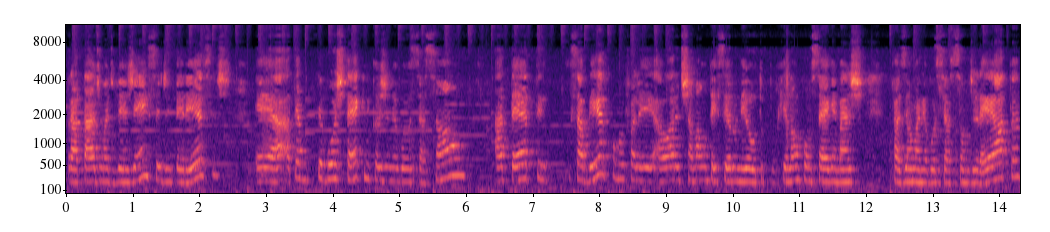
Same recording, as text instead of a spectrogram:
tratar de uma divergência de interesses, é, até ter boas técnicas de negociação, até ter, saber, como eu falei, a hora de chamar um terceiro neutro, porque não conseguem mais fazer uma negociação direta,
